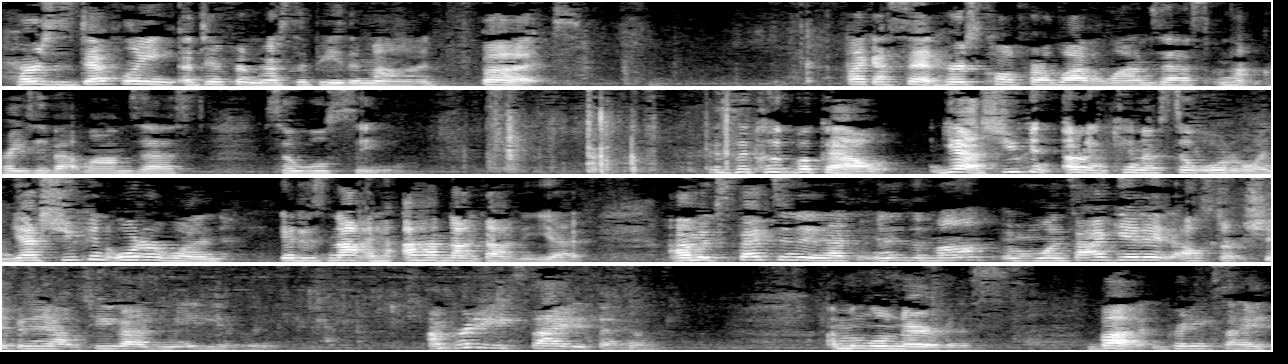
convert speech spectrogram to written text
Hers is definitely a different recipe than mine, but like I said, hers called for a lot of lime zest. I'm not crazy about lime zest, so we'll see. Is the cookbook out? Yes, you can. Oh, can I still order one? Yes, you can order one. It is not. I have not gotten it yet. I'm expecting it at the end of the month, and once I get it, I'll start shipping it out to you guys immediately. I'm pretty excited though. I'm a little nervous, but I'm pretty excited.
